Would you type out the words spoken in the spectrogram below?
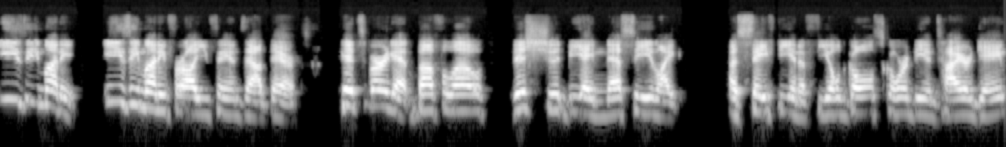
Easy money. Easy money for all you fans out there. Pittsburgh at Buffalo. This should be a messy, like a safety and a field goal scored the entire game.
